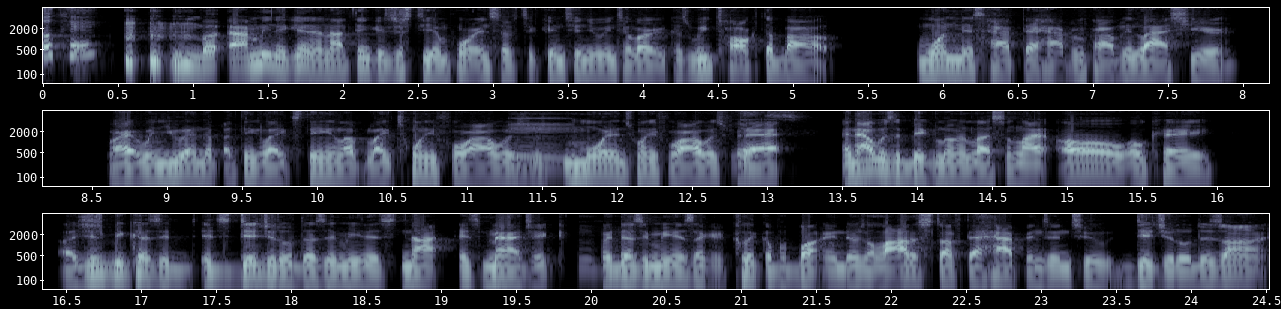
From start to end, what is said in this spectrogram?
Okay. but I mean, again, and I think it's just the importance of to continuing to learn because we talked about one mishap that happened probably last year, right? When you end up, I think, like staying up like 24 hours, Mm. more than 24 hours for that. And that was a big learned lesson like, oh, okay. Uh, just because it, it's digital doesn't mean it's not it's magic or it Mhm. doesn't mean it's like a click of a button there's a lot of stuff that happens into digital design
